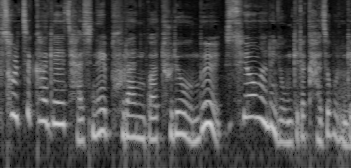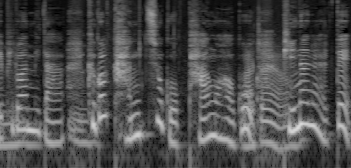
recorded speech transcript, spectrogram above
솔직하게 자신의 불안과 두려움을 수용하는 용기를 가져보는 게 음. 필요합니다. 음. 그걸 감추고 방어하고 맞아요. 비난을 할 때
